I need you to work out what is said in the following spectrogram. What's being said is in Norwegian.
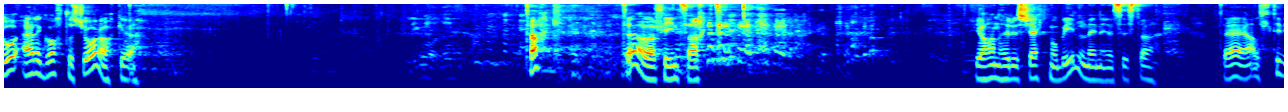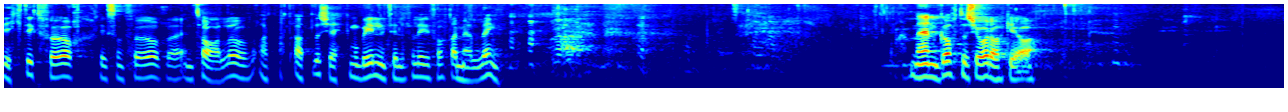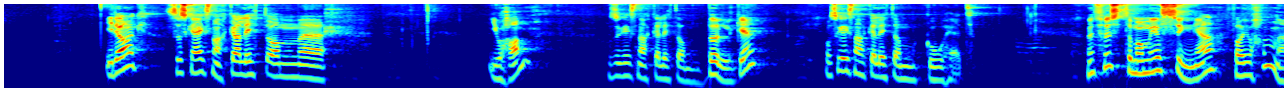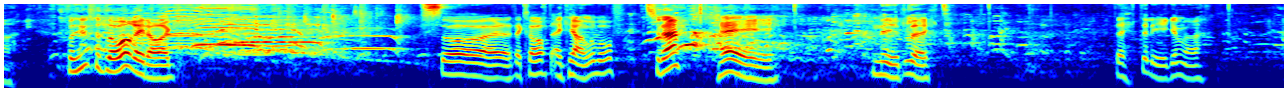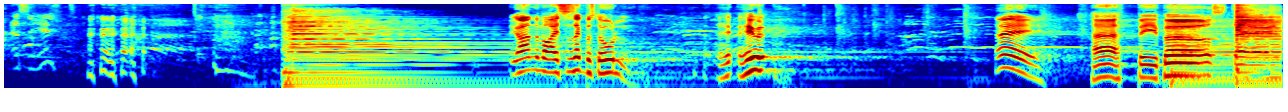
Da er det godt å se dere. Takk. Det var fint sagt. Jan, har du sjekket mobilen din i det siste? Det er alltid viktig før, liksom før en tale at, at alle sjekker mobilen i tilfelle de har fått en melding. Men godt å se dere, ja. I dag så skal jeg snakke litt om eh, Johan. Og så skal jeg snakke litt om bølge. Og så skal jeg snakke litt om godhet. Men først så må vi jo synge for Johanna. For hun fyller år i dag. Så eh, det er klart Jeg har aldri vært Ikke det? Hei. Nydelig. Dette liker vi. Det er så gildt. Johanne må reise seg på stolen. Hun Hei! Happy birthday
